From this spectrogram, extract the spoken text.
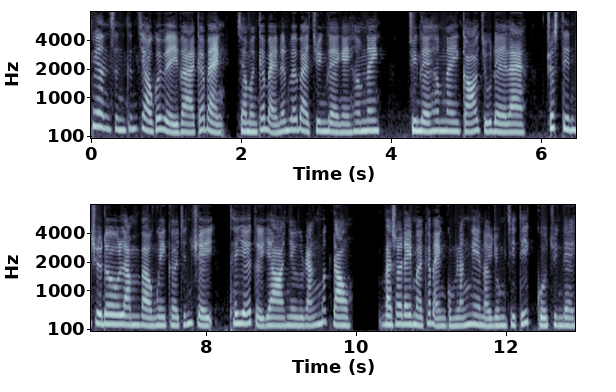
Thúy Anh xin kính chào quý vị và các bạn. Chào mừng các bạn đến với bài chuyên đề ngày hôm nay. Chuyên đề hôm nay có chủ đề là Justin Trudeau lâm vào nguy cơ chính trị, thế giới tự do như rắn mất đầu. Và sau đây mời các bạn cùng lắng nghe nội dung chi tiết của chuyên đề.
